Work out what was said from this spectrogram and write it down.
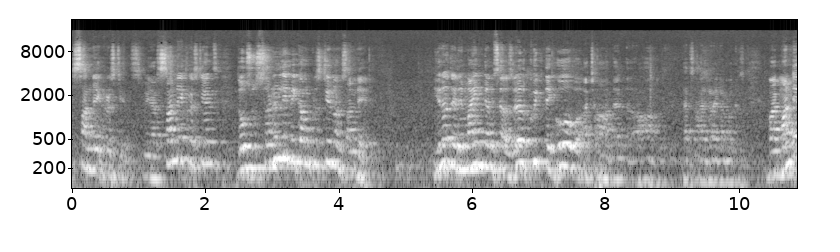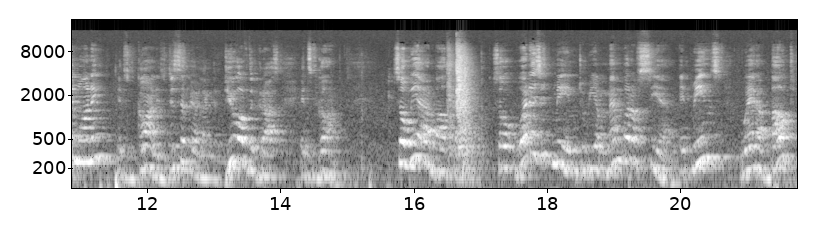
Sunday Christians. We have Sunday Christians, those who suddenly become Christian on Sunday. You know, they remind themselves real quick, they go over, that, uh, that's right, I'm a Christian. By Monday morning, it's gone, it's disappeared like the dew of the grass, it's gone. So we are about that. So, what does it mean to be a member of SIA? It means we're about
